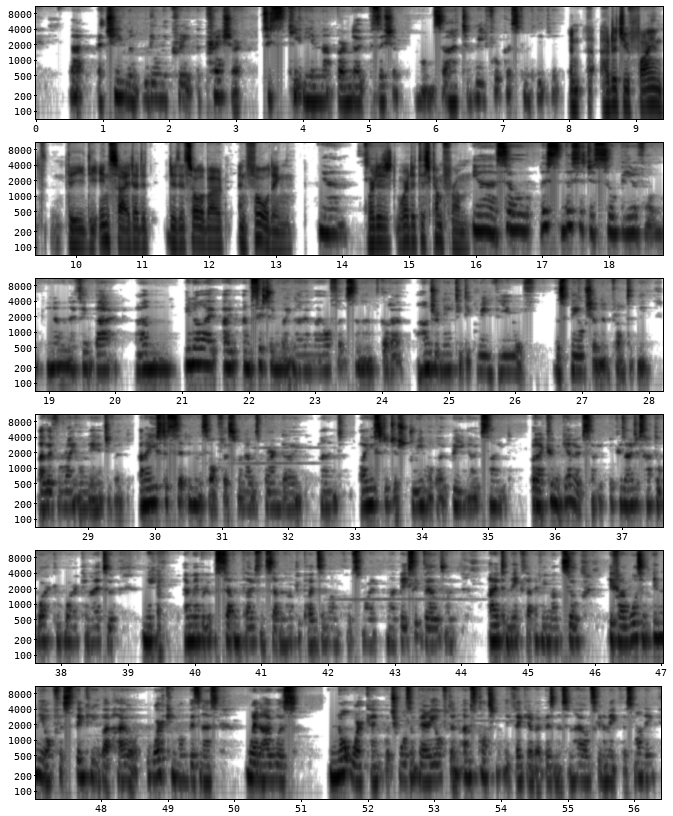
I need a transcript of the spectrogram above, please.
that achievement would only create the pressure to keep me in that burned out position. Um, so I had to refocus completely. And uh, how did you find the the insight that it that it's all about unfolding? Yeah. Where did where did this come from? Yeah, so this this is just so beautiful, you know. When I think back, um, you know, I, I am sitting right now in my office, and I've got a 180 degree view of this, the ocean in front of me. I live right on the edge of it, and I used to sit in this office when I was burned out, and I used to just dream about being outside, but I couldn't get outside because I just had to work and work, and I had to make. I remember it was seven thousand seven hundred pounds a month was my my basic bills, and I had to make that every month. So if I wasn't in the office thinking about how working on business when I was not working, which wasn't very often, I was constantly thinking about business and how I was going to make this money.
